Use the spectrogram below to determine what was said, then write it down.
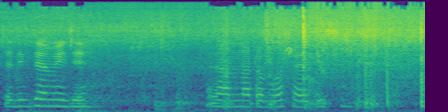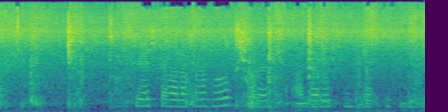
সেদিক দিয়ে আমি যে রান্নাটা বসাই দিচ্ছি পেঁয়াজটা ভালো করে হোক করে আদা, রসুন সব কিছু দিয়ে।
